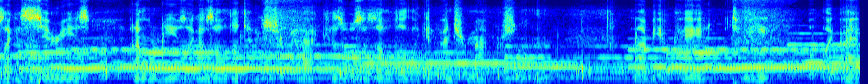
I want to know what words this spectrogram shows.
was like a series and I wanted to use like a Zelda texture pack because it was a Zelda like adventure map or something, then that'd be okay to me. But like I,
